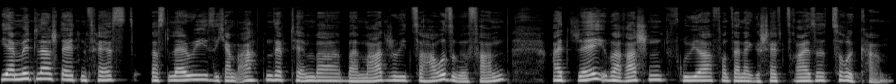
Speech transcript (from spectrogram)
Die Ermittler stellten fest, dass Larry sich am 8. September bei Marjorie zu Hause befand, als Jay überraschend früher von seiner Geschäftsreise zurückkam.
